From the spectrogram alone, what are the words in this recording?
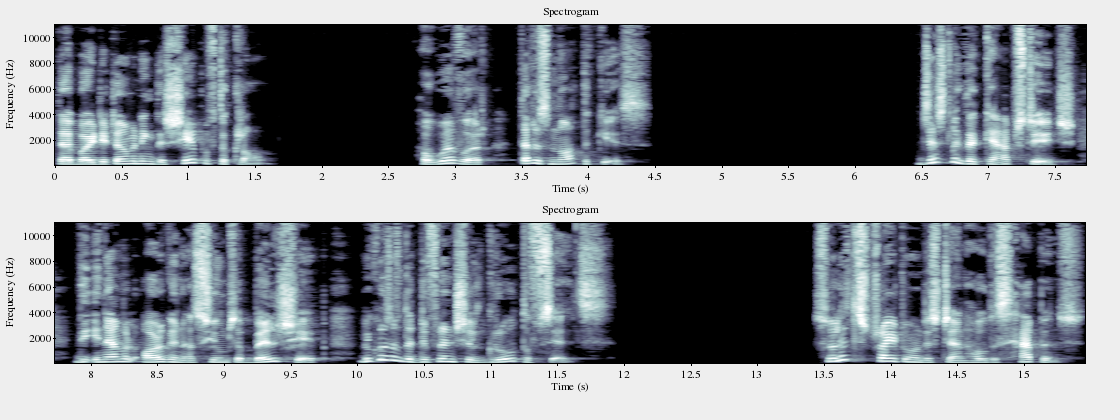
thereby determining the shape of the crown. However, that is not the case. Just like the cap stage, the enamel organ assumes a bell shape because of the differential growth of cells. So let's try to understand how this happens,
